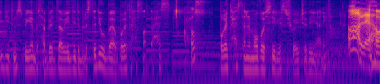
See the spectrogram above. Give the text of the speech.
جديد نسبيا بس حبيت زاوية جديدة بالاستديو وب- وبغيت أحس أحس أحس بغيت أحس أن الموضوع سيريس شوي وكذي يعني. هذا هو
